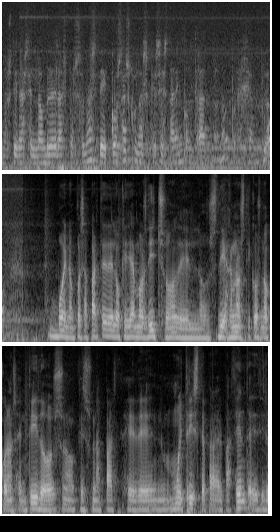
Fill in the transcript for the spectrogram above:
nos digas el nombre de las personas, de cosas con las que se están encontrando, ¿no? por ejemplo. Bueno, pues aparte de lo que ya hemos dicho, de los diagnósticos no consentidos, que es una parte muy triste para el paciente, es decir,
